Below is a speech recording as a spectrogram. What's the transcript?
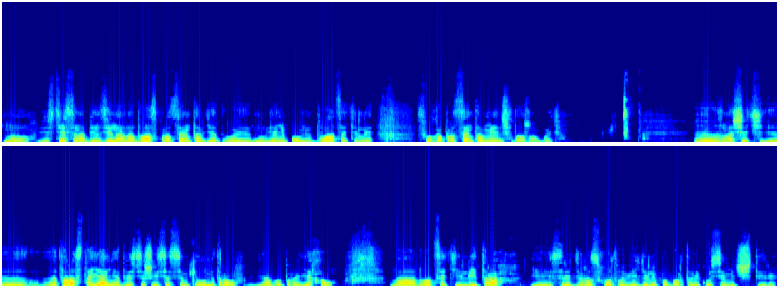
ну, естественно, бензина на 20% где-то, ой, ну, я не помню, 20 или сколько процентов меньше должно быть. Э, Значит, э, это расстояние 267 километров я бы проехал на 20 литрах, и средний расход вы видели по бортовику 7,4.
